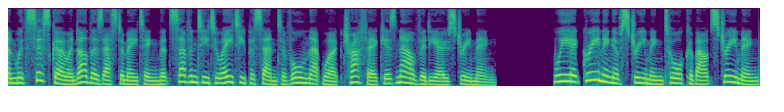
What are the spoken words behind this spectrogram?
and with Cisco and others estimating that 70 to 80% of all network traffic is now video streaming. We at Greening of Streaming talk about streaming,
